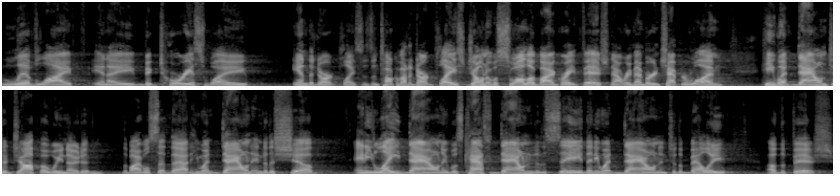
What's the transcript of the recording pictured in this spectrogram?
live life in a victorious way in the dark places. And talk about a dark place, Jonah was swallowed by a great fish. Now remember in chapter 1, he went down to Joppa, we noted. The Bible said that. He went down into the ship and he laid down. He was cast down into the sea. Then he went down into the belly of the fish.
